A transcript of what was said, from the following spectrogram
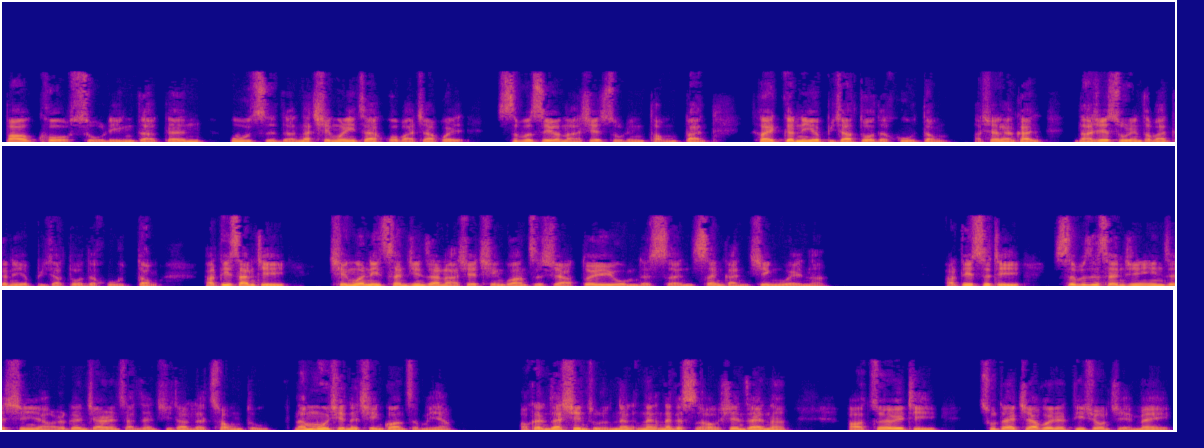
包括属灵的跟物质的，那请问你在火把教会是不是有哪些属灵同伴会跟你有比较多的互动啊？想想看，哪些属灵同伴跟你有比较多的互动啊？第三题，请问你曾经在哪些情况之下对于我们的神深感敬畏呢？好，第四题，是不是曾经因着信仰而跟家人产生极大的冲突？那目前的情况怎么样？哦，可能在信主的那那那个时候，现在呢？好，最后一题，初代教会的弟兄姐妹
